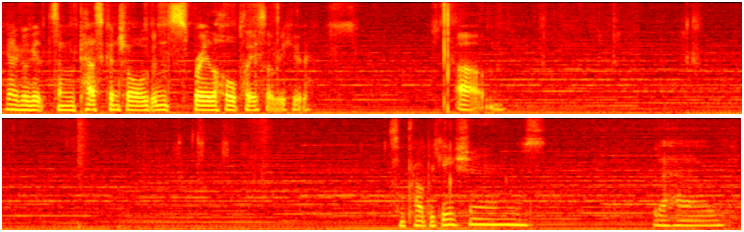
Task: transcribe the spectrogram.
I gotta go get some pest control and spray the whole place over here. Um, some propagations that I have.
